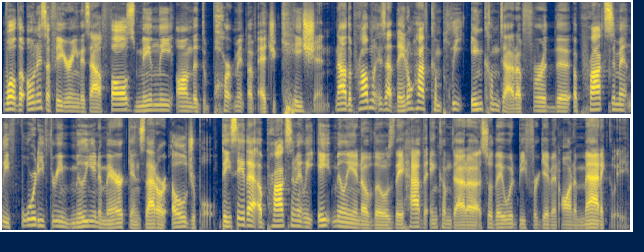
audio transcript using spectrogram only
Well, the onus of figuring this out falls mainly on the Department of Education. Now, the problem is that they don't have complete income data for the approximately 43 million Americans that are eligible. They say that approximately 8 million of those they have the income data, so they would be forgiven automatically.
